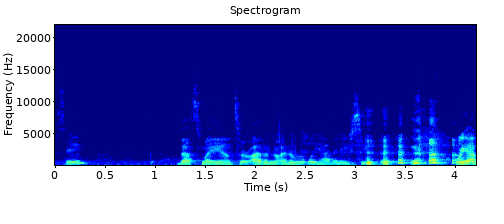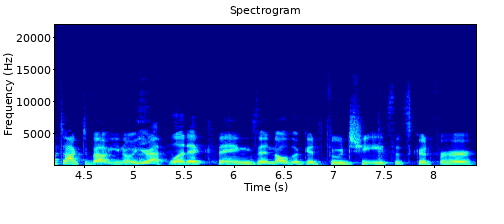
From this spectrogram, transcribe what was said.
see, that's my answer. I don't know. I don't really have any secret. We have talked about, you know, your athletic things and all the good food she eats that's good for her.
